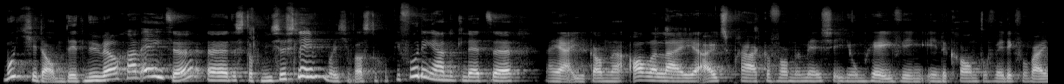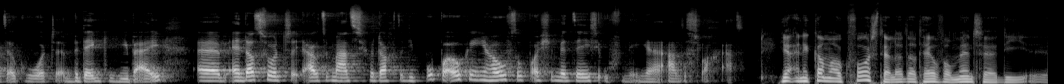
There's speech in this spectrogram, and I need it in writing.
moet je dan dit nu wel gaan eten? Uh, dat is toch niet zo slim, want je was toch op je voeding aan het letten. Nou ja, je kan uh, allerlei uh, uitspraken van de mensen in je omgeving, in de krant of weet ik veel waar je het ook hoort, bedenken hierbij. Ehm, en dat soort automatische gedachten, die poppen ook in je hoofd op als je met deze oefeningen aan de slag gaat. Ja, en ik kan me ook voorstellen dat heel veel mensen die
